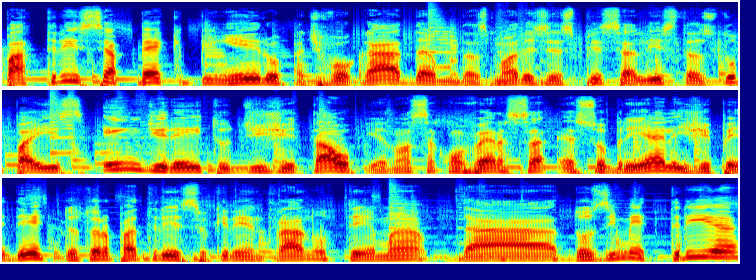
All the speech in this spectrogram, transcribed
Patrícia Peck Pinheiro, advogada, uma das maiores especialistas do país em direito digital. E a nossa conversa é sobre LGPD. Doutora Patrícia, eu queria entrar no tema da dosimetria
